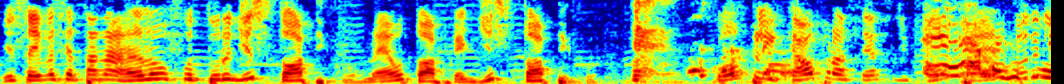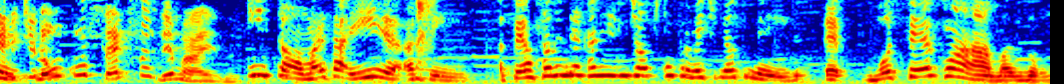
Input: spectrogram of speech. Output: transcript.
isso aí você está narrando um futuro distópico, não é utópico, é distópico. complicar o processo de compra é, é tudo assim, que a gente não consegue fazer mais. Né? Então, mas aí, assim, pensando em mecanismo de autocomprometimento mesmo, é, você com a Amazon,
